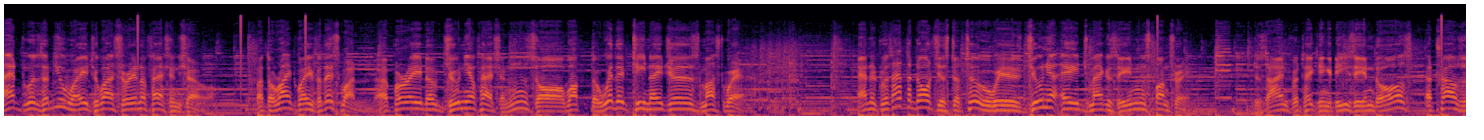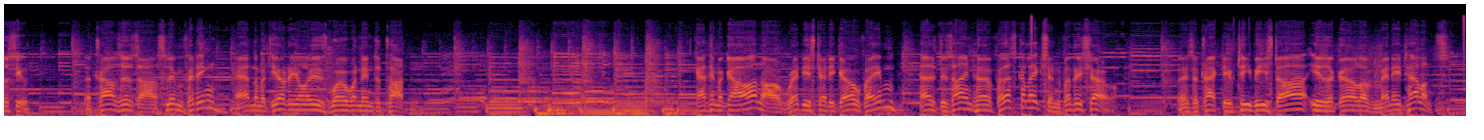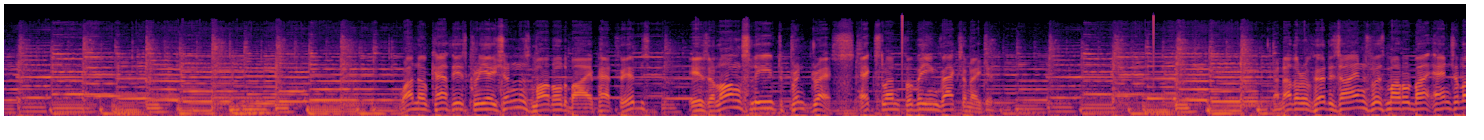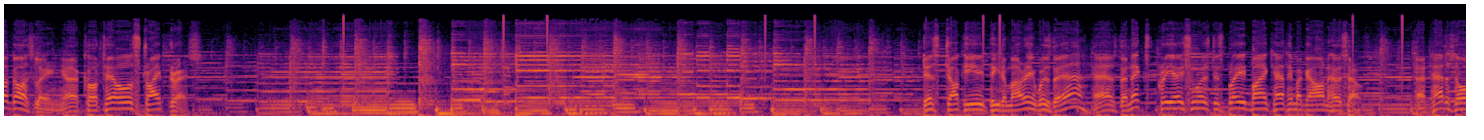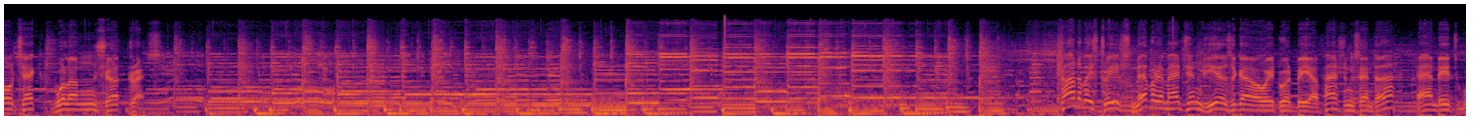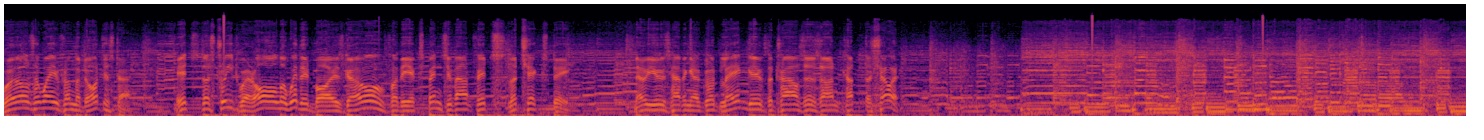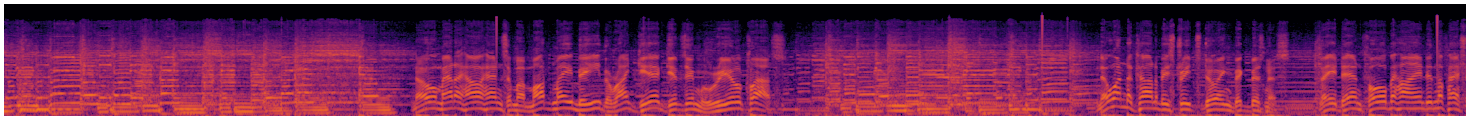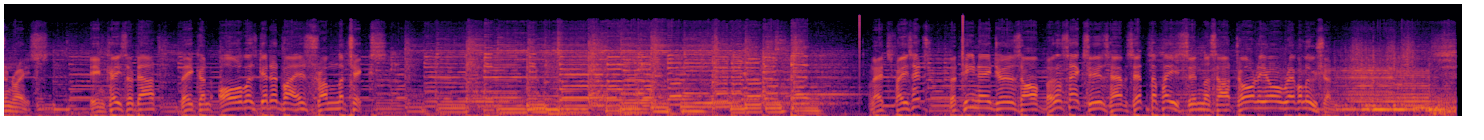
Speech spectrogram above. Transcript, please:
That was a new way to usher in a fashion show. But the right way for this one, a parade of junior fashions, or what the withered teenagers must wear. And it was at the Dorchester, too, with Junior Age magazine sponsoring. Designed for taking it easy indoors, a trouser suit. The trousers are slim-fitting, and the material is woven into tartan. Cathy McGowan of Ready Steady Go fame has designed her first collection for this show. This attractive TV star is a girl of many talents. One of Cathy's creations, modeled by Pat Phibbs, is a long-sleeved print dress, excellent for being vaccinated. Another of her designs was modeled by Angela Gosling, a Courtelle striped dress. Disc jockey Peter Murray was there, as the next creation was displayed by Cathy McGowan herself. A Tattersall check woolen shirt dress. Carnaby Streets never imagined years ago it would be a fashion centre, and it's worlds away from the Dorchester. It's the street where all the withered boys go for the expensive outfits the chicks dig. No use having a good leg if the trousers aren't cut to show it. No matter how handsome a mod may be, the right gear gives him real class. No wonder Carnaby Street's doing big business. They daren't fall behind in the fashion race. In case of doubt, they can always get advice from the chicks. Let's face it, the teenagers of both sexes have set the pace in the sartorial revolution.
